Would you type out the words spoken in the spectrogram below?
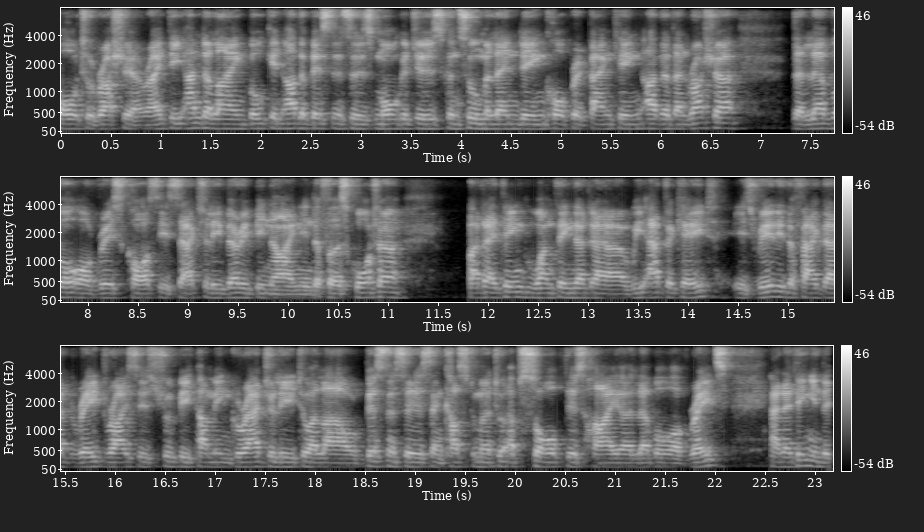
all to Russia, right? The underlying book in other businesses, mortgages, consumer lending, corporate banking, other than Russia, the level of risk cost is actually very benign in the first quarter. But I think one thing that uh, we advocate is really the fact that rate rises should be coming gradually to allow businesses and customer to absorb this higher level of rates. And I think in the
